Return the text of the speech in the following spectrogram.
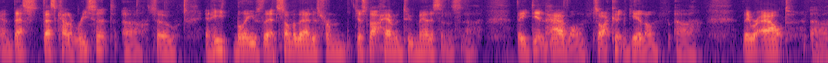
and that's that's kind of recent. Uh, so, and he believes that some of that is from just not having two medicines. Uh, they didn't have them, so I couldn't get them. Uh, they were out. Uh,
